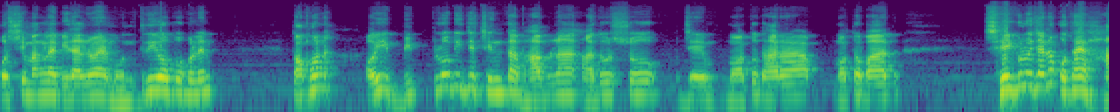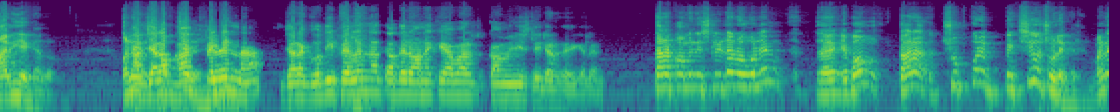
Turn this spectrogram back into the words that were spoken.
পশ্চিমবাংলায় বিধানসভার মন্ত্রীও হলেন। তখন ওই বিপ্লবী যে চিন্তা ভাবনা আদর্শ যে মতধারা মতবাদ সেগুলো যেন কোথায় হারিয়ে গেল। মানে যারা ভাগ পেলেন না যারা গদি পেলেন না তাদের অনেকে আবার কমিউনিস্ট লিডার হয়ে গেলেন। তারা কমিউনিস্ট লিডারও হলেন এবং তারা চুপ করে পেছিয়েও চলে গেলেন। মানে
